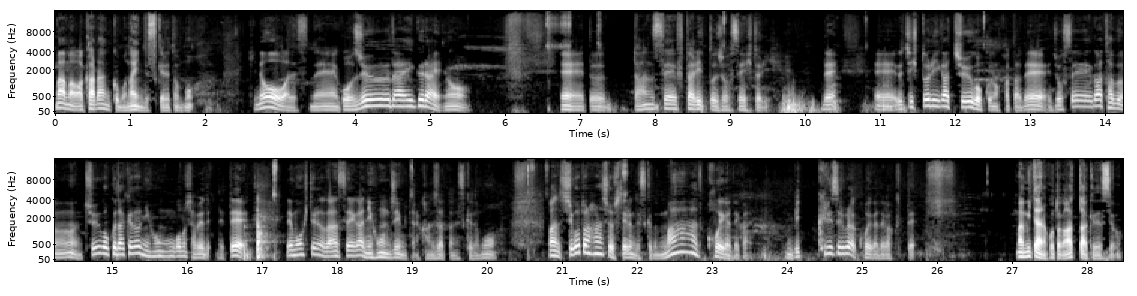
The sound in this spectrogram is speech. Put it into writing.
まあまあわからんくもないんですけれども、昨日はですね、50代ぐらいの、えっ、と、男性2人と女性1人。で、えーうち1人が中国の方で、女性が多分中国だけど日本語も喋れて、で、もう1人の男性が日本人みたいな感じだったんですけども、まあ仕事の話をしてるんですけど、まあ声がでかい。びっくりするぐらい声がでかくて。まあみたいなことがあったわけですよ。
